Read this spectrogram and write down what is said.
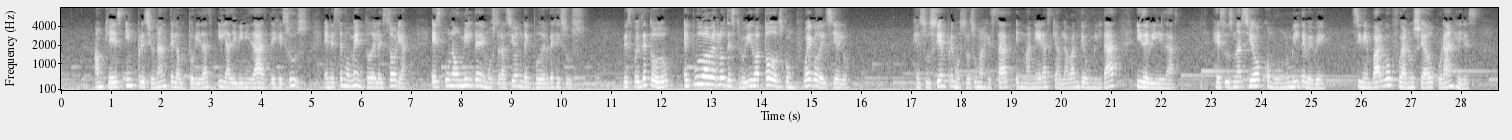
aunque es impresionante la autoridad y la divinidad de Jesús en este momento de la historia, es una humilde demostración del poder de Jesús. Después de todo, Él pudo haberlos destruido a todos con fuego del cielo. Jesús siempre mostró su majestad en maneras que hablaban de humildad y debilidad. Jesús nació como un humilde bebé, sin embargo fue anunciado por ángeles,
